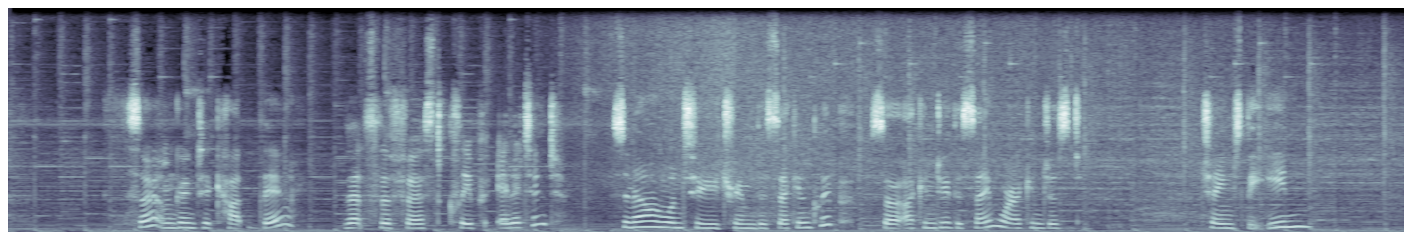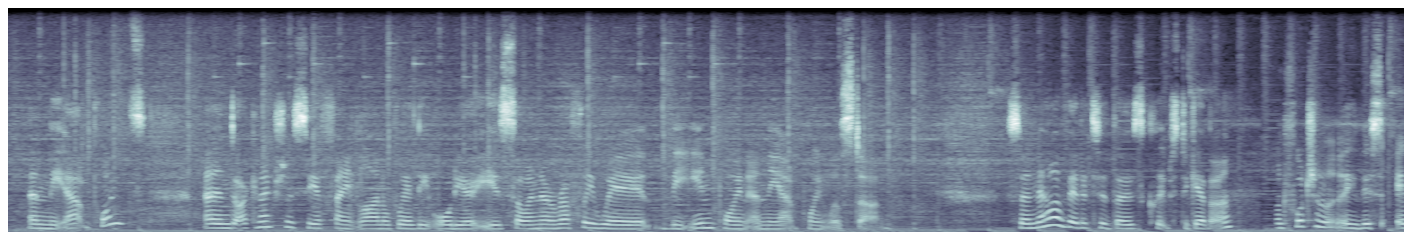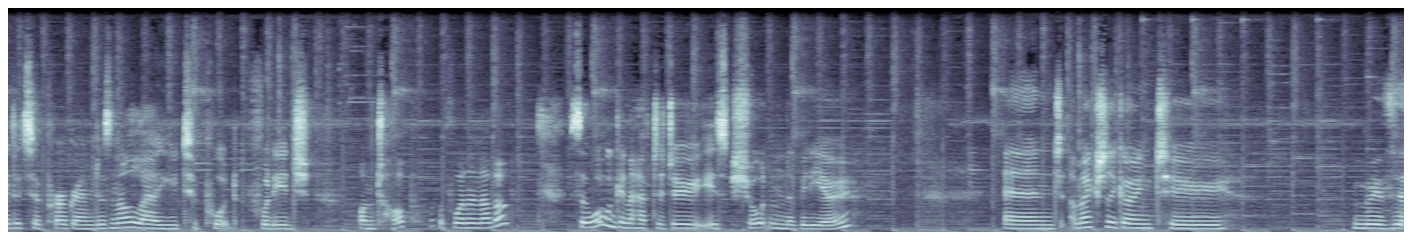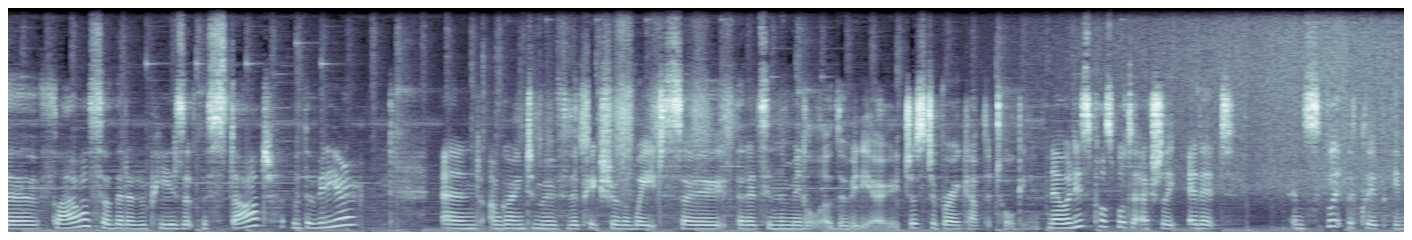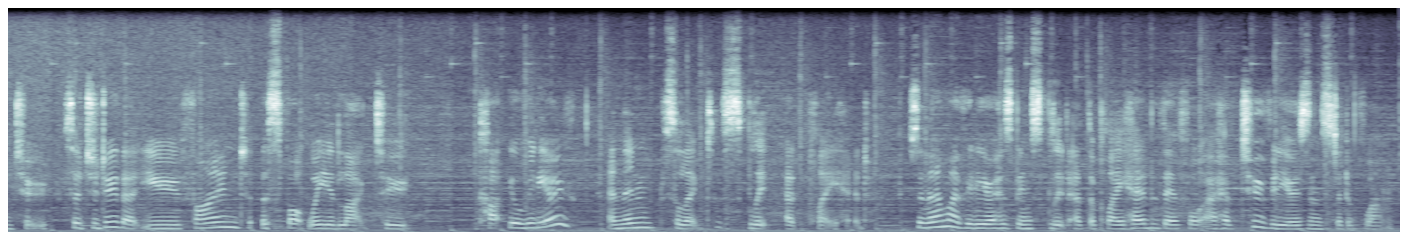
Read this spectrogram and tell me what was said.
So I'm going to cut there. That's the first clip edited. So now I want to trim the second clip. So I can do the same where I can just change the in and the out points and I can actually see a faint line of where the audio is so I know roughly where the in point and the out point will start. So now I've edited those clips together. Unfortunately this editor program does not allow you to put footage on top one another. So what we're going to have to do is shorten the video and I'm actually going to move the flower so that it appears at the start of the video and I'm going to move the picture of the wheat so that it's in the middle of the video just to break up the talking. Now it is possible to actually edit and split the clip in two. So to do that you find a spot where you'd like to cut your video and then select split at playhead. So now my video has been split at the playhead, therefore I have two videos instead of one.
